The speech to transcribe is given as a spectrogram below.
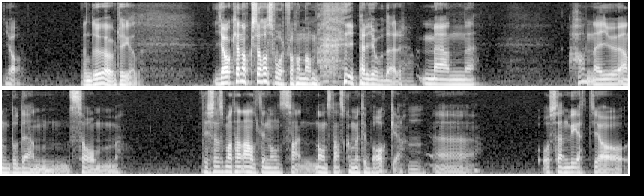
Ja. Men du är övertygad? Jag kan också ha svårt för honom i perioder men han är ju ändå den som det känns som att han alltid någonstans, någonstans kommer tillbaka. Eh, och sen vet jag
